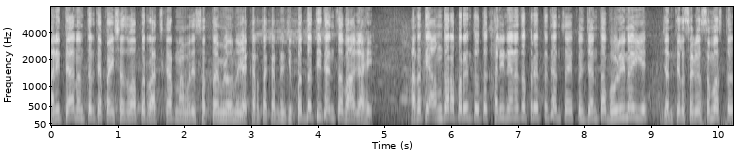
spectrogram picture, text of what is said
आणि त्यानंतर त्या पैशाचा वापर राजकारणामध्ये सत्ता मिळवणं याकरता करण्याची पद्धती त्यांचा भाग आहे. आता ते आमदारापर्यंत होतं खाली नेण्याचा प्रयत्न त्यांचा आहे पण जनता भोळी नाही आहे जनतेला सगळं समजतं.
